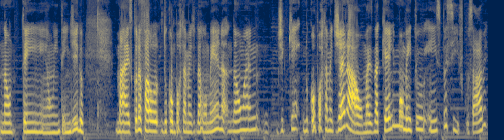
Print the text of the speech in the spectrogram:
não tenham entendido, mas quando eu falo do comportamento da Lumena, não é de quem, no comportamento geral, mas naquele momento em específico, sabe?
